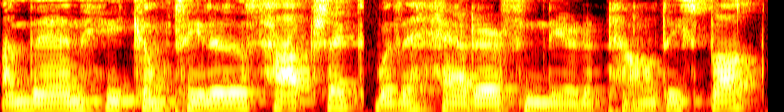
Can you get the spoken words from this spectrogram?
And then he completed his hat trick with a header from near the penalty spot.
